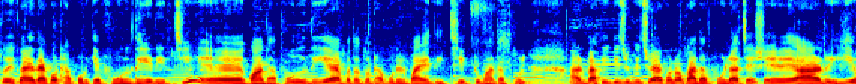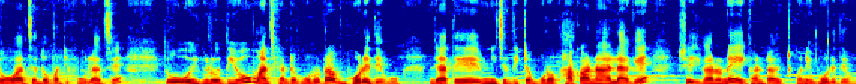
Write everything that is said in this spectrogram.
তো এখানে দেখো ঠাকুরকে ফুল দিয়ে দিচ্ছি গাঁদা ফুল দিয়ে আপাতত ঠাকুরের পায়ে দিচ্ছি একটু গাঁদা ফুল। আর বাকি কিছু কিছু এখনও গাঁদা ফুল আছে, সে, আর ইয়েও আছে, দোপাটি ফুল আছে। তো ওইগুলো দিয়েও মাঝখানটা পুরোটা ভরে দেব। যাতে নিচের দিকটা পুরো ফাঁকা না লাগে, সেই কারণে এইখানটা একটুখানি ভরে দেব।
